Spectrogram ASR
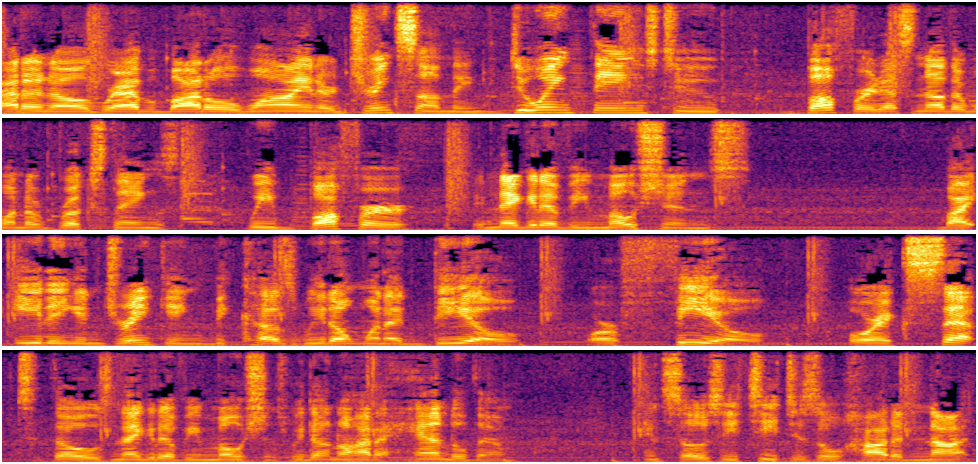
I don't know, grab a bottle of wine or drink something, doing things to buffer. That's another one of Brooke's things. We buffer negative emotions by eating and drinking because we don't want to deal or feel or accept those negative emotions. We don't know how to handle them. And so she teaches us how to not,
